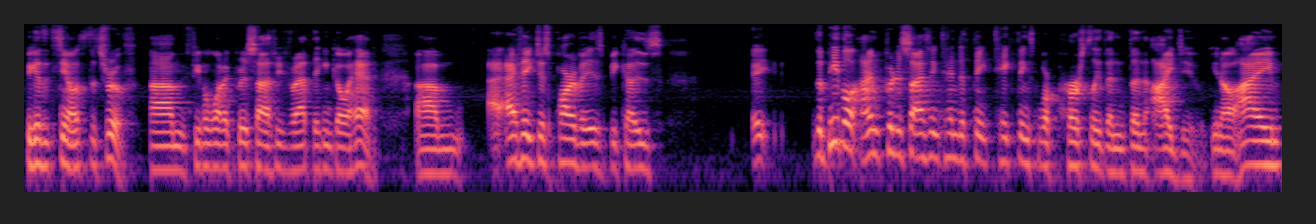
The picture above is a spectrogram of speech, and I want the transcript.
because it's you know it's the truth. Um, if people want to criticize me for that, they can go ahead. Um, I, I think just part of it is because it, the people I'm criticizing tend to think take things more personally than than I do. You know, I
